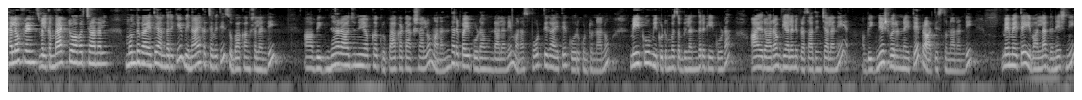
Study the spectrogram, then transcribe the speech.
Hello friends welcome back to our channel. ముందుగా అయితే అందరికీ వినాయక చవితి శుభాకాంక్షలండి. ఆ విఘ్నరాజుని యొక్క కృపాకటాక్షాలు మనందరిపై కూడా ఉండాలని మనస్ఫూర్తిగా అయితే కోరుకుంటున్నాను. మీకు మీ కుటుంబ సభ్యులందరికీ కూడా ఆయుర ఆరోగ్యాలని ప్రసాదించాలని విఘ్నేశ్వరుణ్ణైతే అయితే ప్రార్థిస్తున్నానండి. మేమైతే ఇవాళ గణేష్ని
